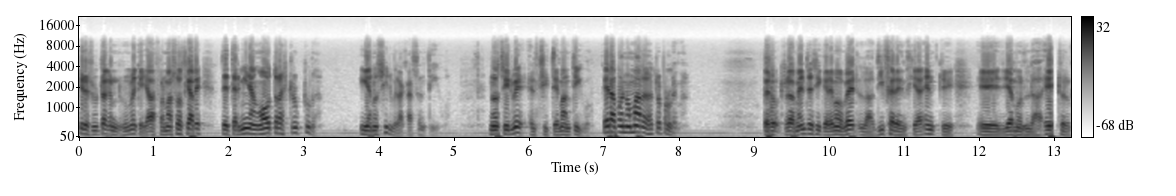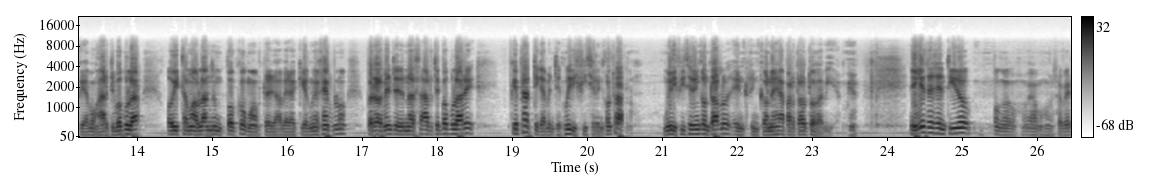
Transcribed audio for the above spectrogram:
y resulta que, que ya las formas sociales determinan otra estructura, y ya no sirve la casa antigua, no sirve el sistema antiguo. ¿Era bueno o malo? Es otro problema. Pero realmente si queremos ver la diferencia entre, eh, digamos, la, esto, lo que llamamos arte popular, hoy estamos hablando un poco, como ustedes a ver aquí un ejemplo, pero realmente de unas artes populares que prácticamente es muy difícil encontrarlo, muy difícil encontrarlo en rincones apartados todavía. En este sentido, vamos a ver,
